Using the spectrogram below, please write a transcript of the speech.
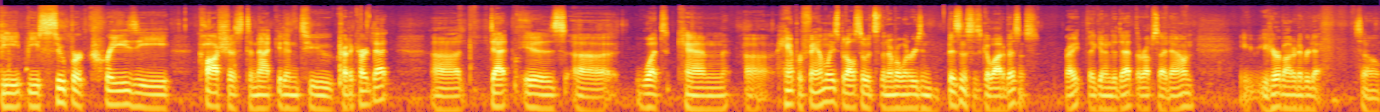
Be be super crazy cautious to not get into credit card debt. Uh, debt is uh, what can uh, hamper families, but also it's the number one reason businesses go out of business. Right? They get into debt, they're upside down. You, you hear about it every day. So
